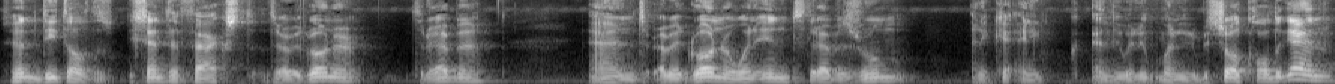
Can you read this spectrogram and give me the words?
So he sent the details. He sent a fax to Rabbi Groner, to the Rebbe, and Rabbi Groner went into the Rebbe's room, and he and, he, and when, when Rabbi called again,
